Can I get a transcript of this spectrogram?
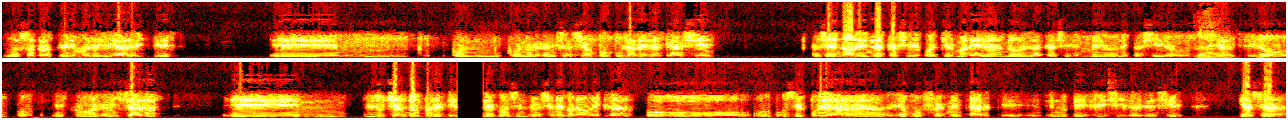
nosotros tenemos la idea de que es eh, con, con organización popular en la calle, o sea, no en la calle de cualquier manera, no en la calle en medio de un estallido social, sino en forma organizada, eh, luchando para que la concentración económica o, o, se pueda, digamos, fragmentar, que entiendo que es difícil, es decir, que haya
